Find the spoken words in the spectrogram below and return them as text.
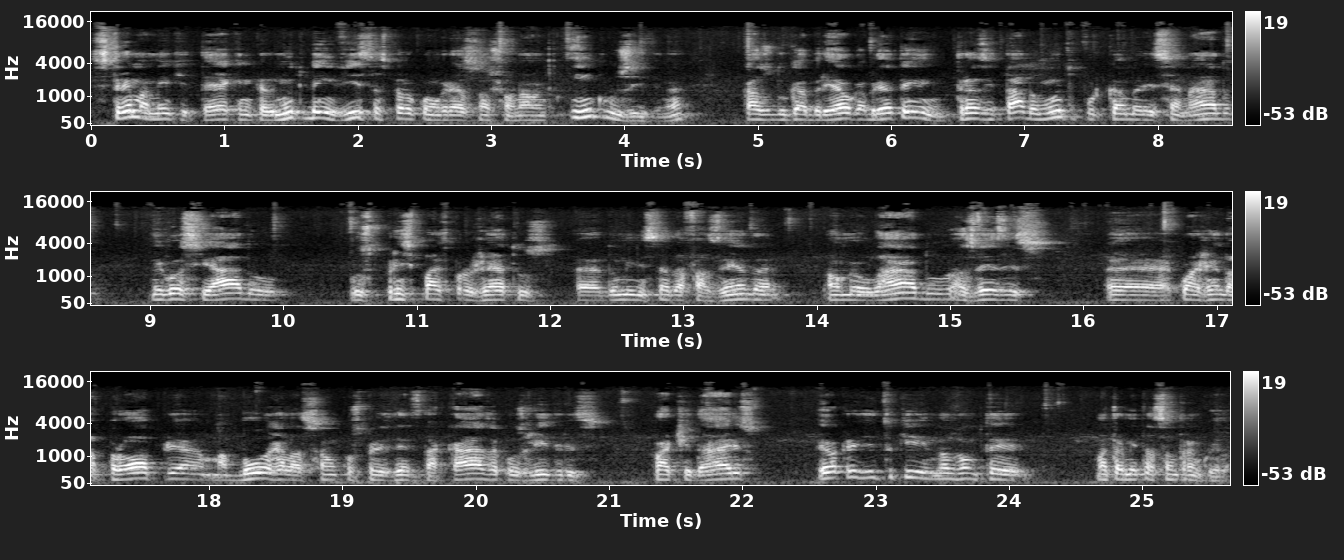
extremamente técnicas, muito bem vistas pelo Congresso Nacional, inclusive, né? Caso do Gabriel, o Gabriel tem transitado muito por Câmara e Senado, negociado os principais projetos é, do Ministério da Fazenda ao meu lado, às vezes é, com agenda própria, uma boa relação com os presidentes da casa, com os líderes partidários. Eu acredito que nós vamos ter uma tramitação tranquila.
